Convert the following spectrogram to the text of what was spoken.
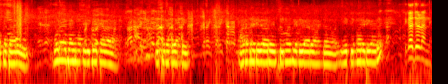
ఒకసారి మూడవ బహుమతి విజేత ఇచ్చినటువంటి ఆనంద్ రెడ్డి గారు శ్రీనివాస్ రెడ్డి గారు అండ్ ఏ తిమ్మారెడ్డి గారు. ఇక చూడండి.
